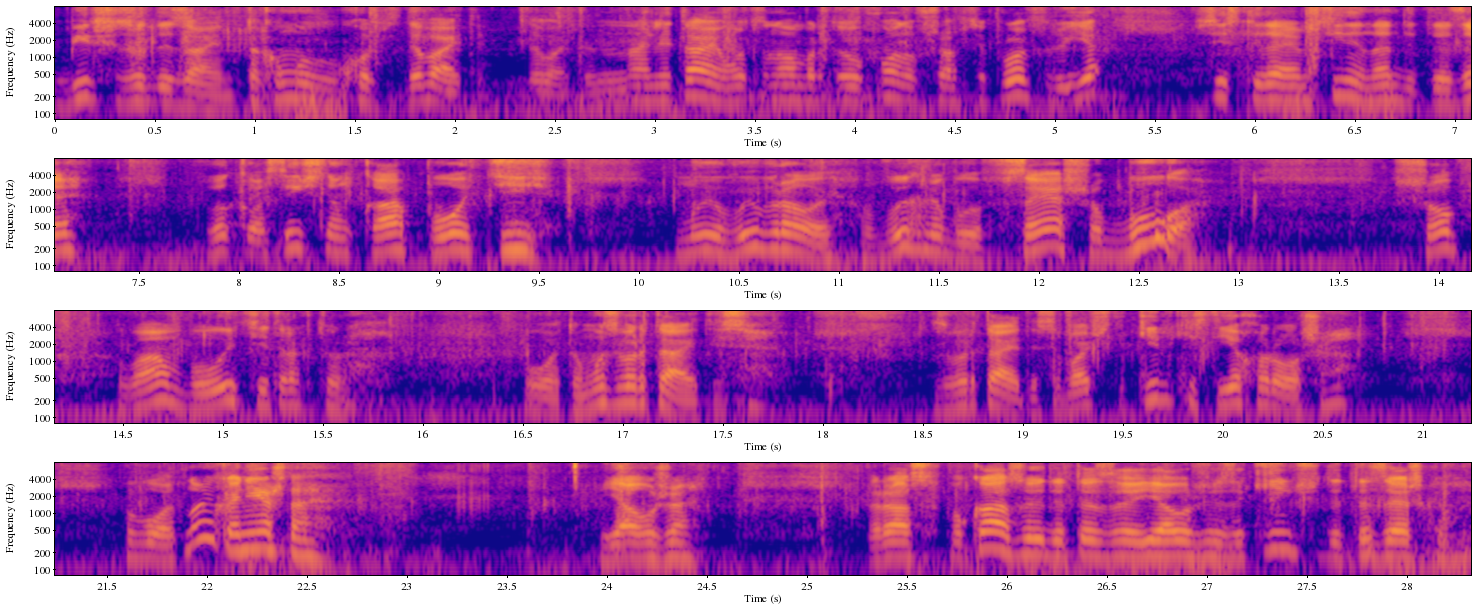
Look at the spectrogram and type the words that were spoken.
більше за дизайн. Такому, хлопці, давайте, давайте. Налітаємо, от номер телефону в шапці профілю є. Всі скидаємо ціни на ДТЗ в класичному капоті. Ми вибрали, вигребли все, що було, щоб вам були ці трактори. О, тому звертайтеся. Звертайтеся, бачите, кількість є хороша. Вот. Ну і, звісно, я вже раз показую ДТЗ, я вже закінчу ДТЗшками.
